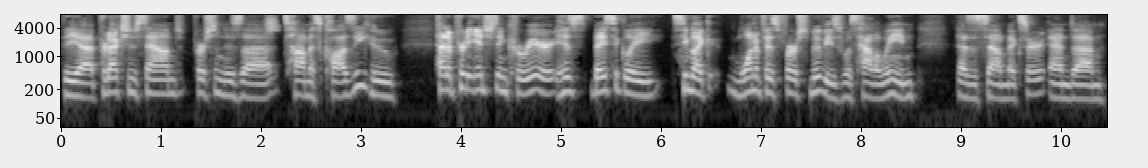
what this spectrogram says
the uh, production sound person is uh, Thomas Causey, who had a pretty interesting career. His basically seemed like one of his first movies was Halloween as a sound mixer, and um,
